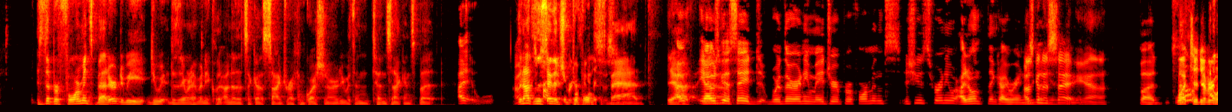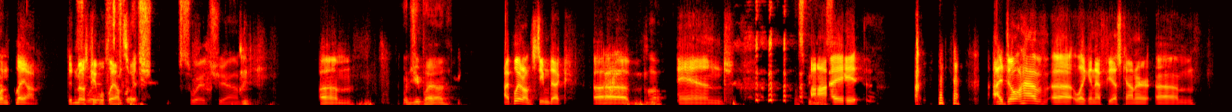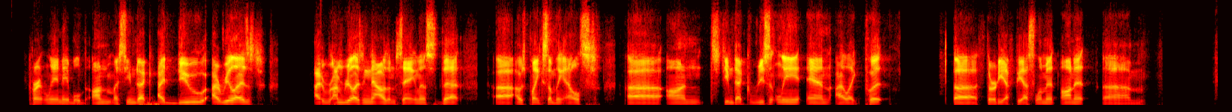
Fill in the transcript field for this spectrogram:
Is the performance better? Do we do? We, does anyone have any clear? I know that's like a sidetracking question already within ten seconds, but I, but not to say that your performance is bad. yeah, Yeah. I, yeah, I was gonna say, were there any major performance issues for anyone? I don't think I ran. I was gonna anything, say, yeah. but What did everyone play on? Did most people play on Switch? Switch, yeah. Um, What did you play on? I played on Steam Deck, um, Oh. and Must be nice. I I don't have uh, like an FPS counter um, currently enabled on my Steam Deck. I do. I realized. I, I'm realizing now as I'm saying this that uh, I was playing something else uh, on Steam Deck recently, and I like put uh 30 FPS limit on it um,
